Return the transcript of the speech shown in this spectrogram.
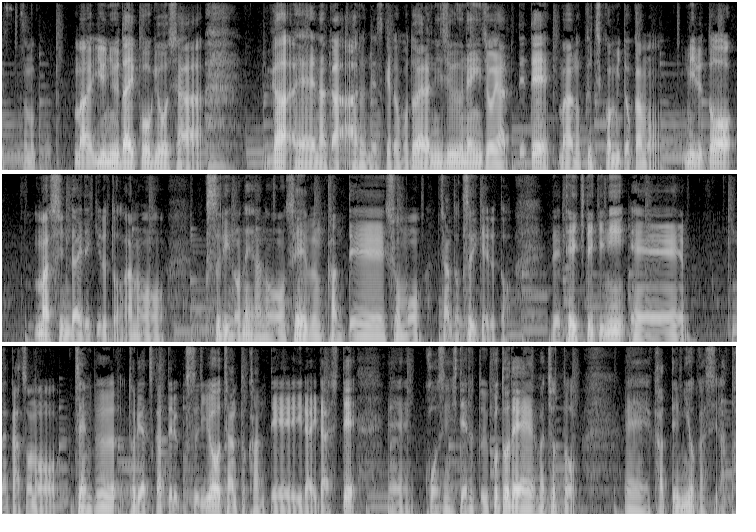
ー、その、まあ、輸入代行業者が、えー、なんかあるんですけども、どうやら20年以上やってて、まあ、あの、口コミとかも見ると、まあ、信頼できると。あの、薬のね、あの、成分鑑定書もちゃんとついてると。で、定期的に、えー、なんかその、全部取り扱ってる薬をちゃんと鑑定依頼出して、えー、更新してるということで、まあ、ちょっと、えー、買ってみようかしらと。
